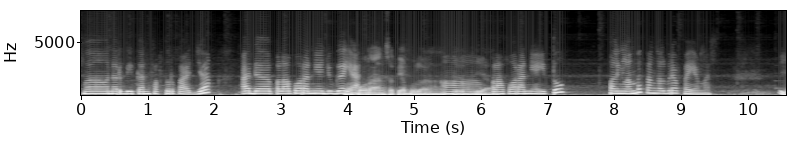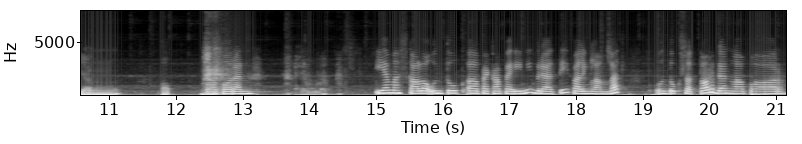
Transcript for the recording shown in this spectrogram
menerbitkan faktur pajak, ada pelaporannya juga ya. Laporan setiap bulan. Oh, Iya. Pelaporannya itu paling lambat tanggal berapa ya, Mas? Yang oh Pelaporan Akhir bulan. Iya Mas, kalau untuk eh, PKP ini berarti paling lambat untuk setor dan lapor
